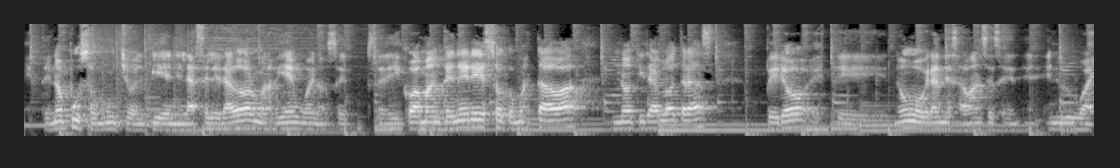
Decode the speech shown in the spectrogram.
este, no puso mucho el pie en el acelerador, más bien, bueno, se, dedicó a mantener eso como estaba, no tirarlo atrás, pero este, no hubo grandes avances en, Uruguay,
